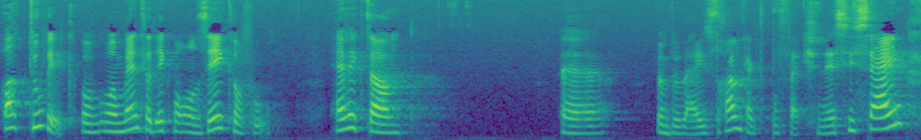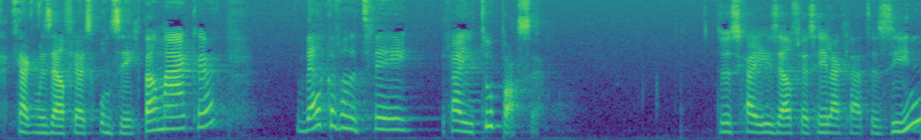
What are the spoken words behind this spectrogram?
wat doe ik op het moment dat ik me onzeker voel. Heb ik dan uh, een bewijsdrang? Ga ik te perfectionistisch zijn? Ga ik mezelf juist onzichtbaar maken? Welke van de twee ga je toepassen? Dus ga je jezelf juist heel erg laten zien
